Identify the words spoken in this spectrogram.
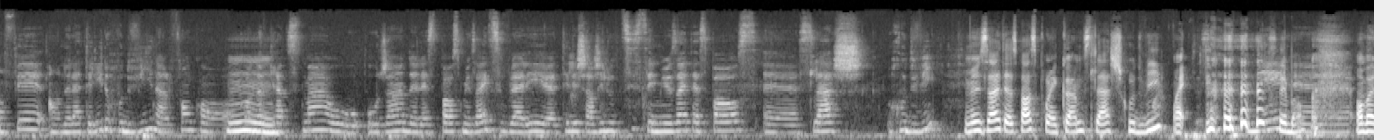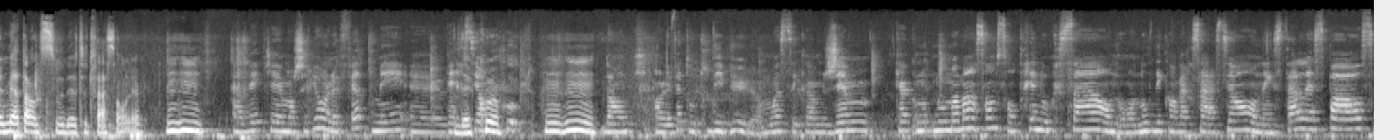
on fait, on a l'atelier de roue de vie, dans le fond, qu'on, qu'on Mm. offre gratuitement aux, aux gens de l'espace Musette. Si vous voulez aller euh, télécharger l'outil, c'est Musette Espace euh, slash roue de vie. musetespace.com slash roue de vie. Ouais. C'est bon. On va le mettre en dessous de toute façon. Là. Mhm. Avec euh, mon chéri, on l'a fait, mais euh, version couple. couple. Mhm. Donc, on l'a fait au tout début. Là. Moi, c'est comme j'aime. Nos, nos moments ensemble sont très nourrissants, on, on ouvre des conversations, on installe l'espace.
